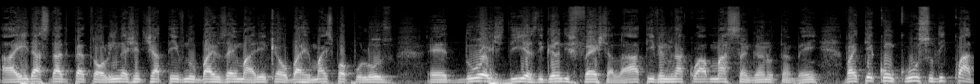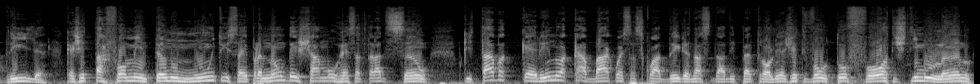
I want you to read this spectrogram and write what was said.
aí da cidade de Petrolina. A gente já teve no bairro Zé Maria, que é o bairro mais populoso é, dois dias de grande festa lá. Tivemos na Coab Massangano também. Vai ter concurso de quadrilha, que a gente está fomentando muito isso aí para não deixar morrer essa tradição. Porque estava querendo acabar com essas quadrilhas na cidade de Petrolina. A gente voltou forte, estimulando.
